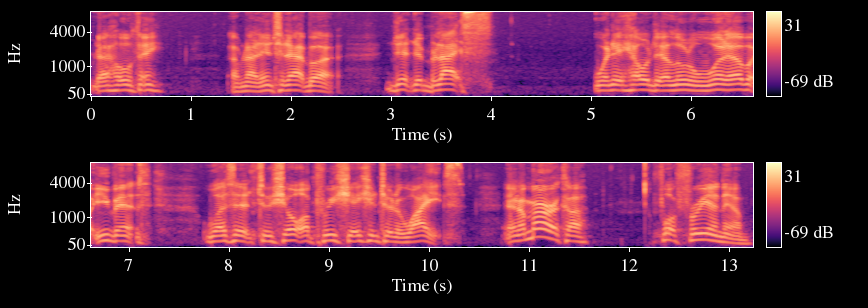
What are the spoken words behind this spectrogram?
that whole thing. I'm not into that, but did the blacks when they held their little whatever events was it to show appreciation to the whites in America for freeing them?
